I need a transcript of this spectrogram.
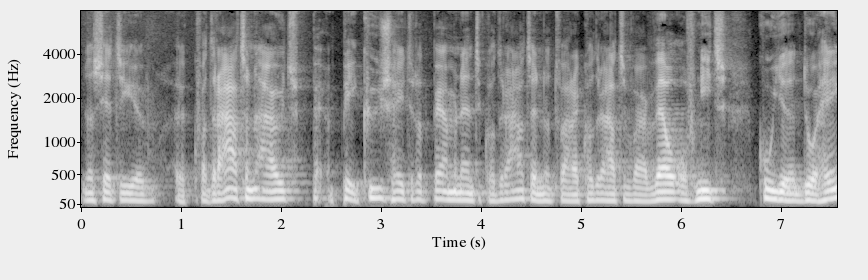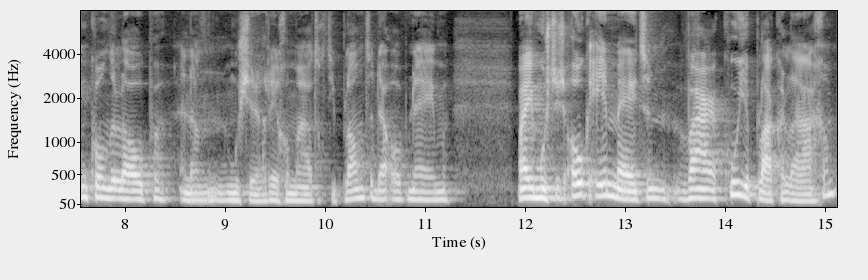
Dan zette je uh, kwadraten uit, PQ's heette dat, permanente kwadraten. En dat waren kwadraten waar wel of niet koeien doorheen konden lopen. En dan moest je regelmatig die planten daar opnemen. Maar je moest dus ook inmeten waar koeienplakken lagen.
